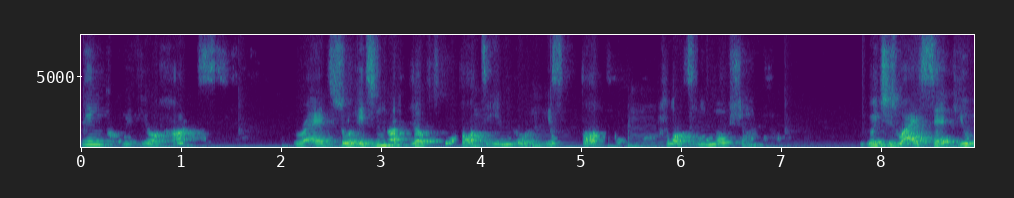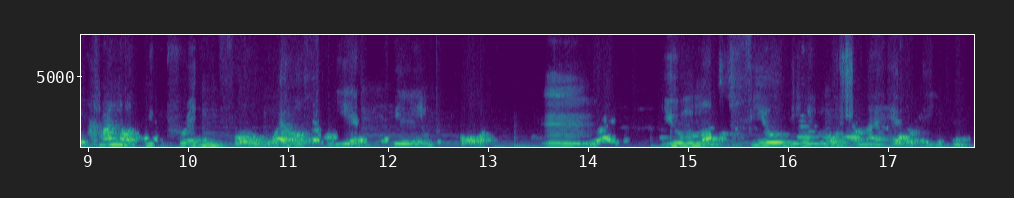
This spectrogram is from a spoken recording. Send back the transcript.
think with your hearts, right? So it's not just thought alone, it's thought plus emotion. Which is why I said you cannot be praying for wealth yet feeling poor. Mm. Right? You must feel the emotion ahead of the event.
